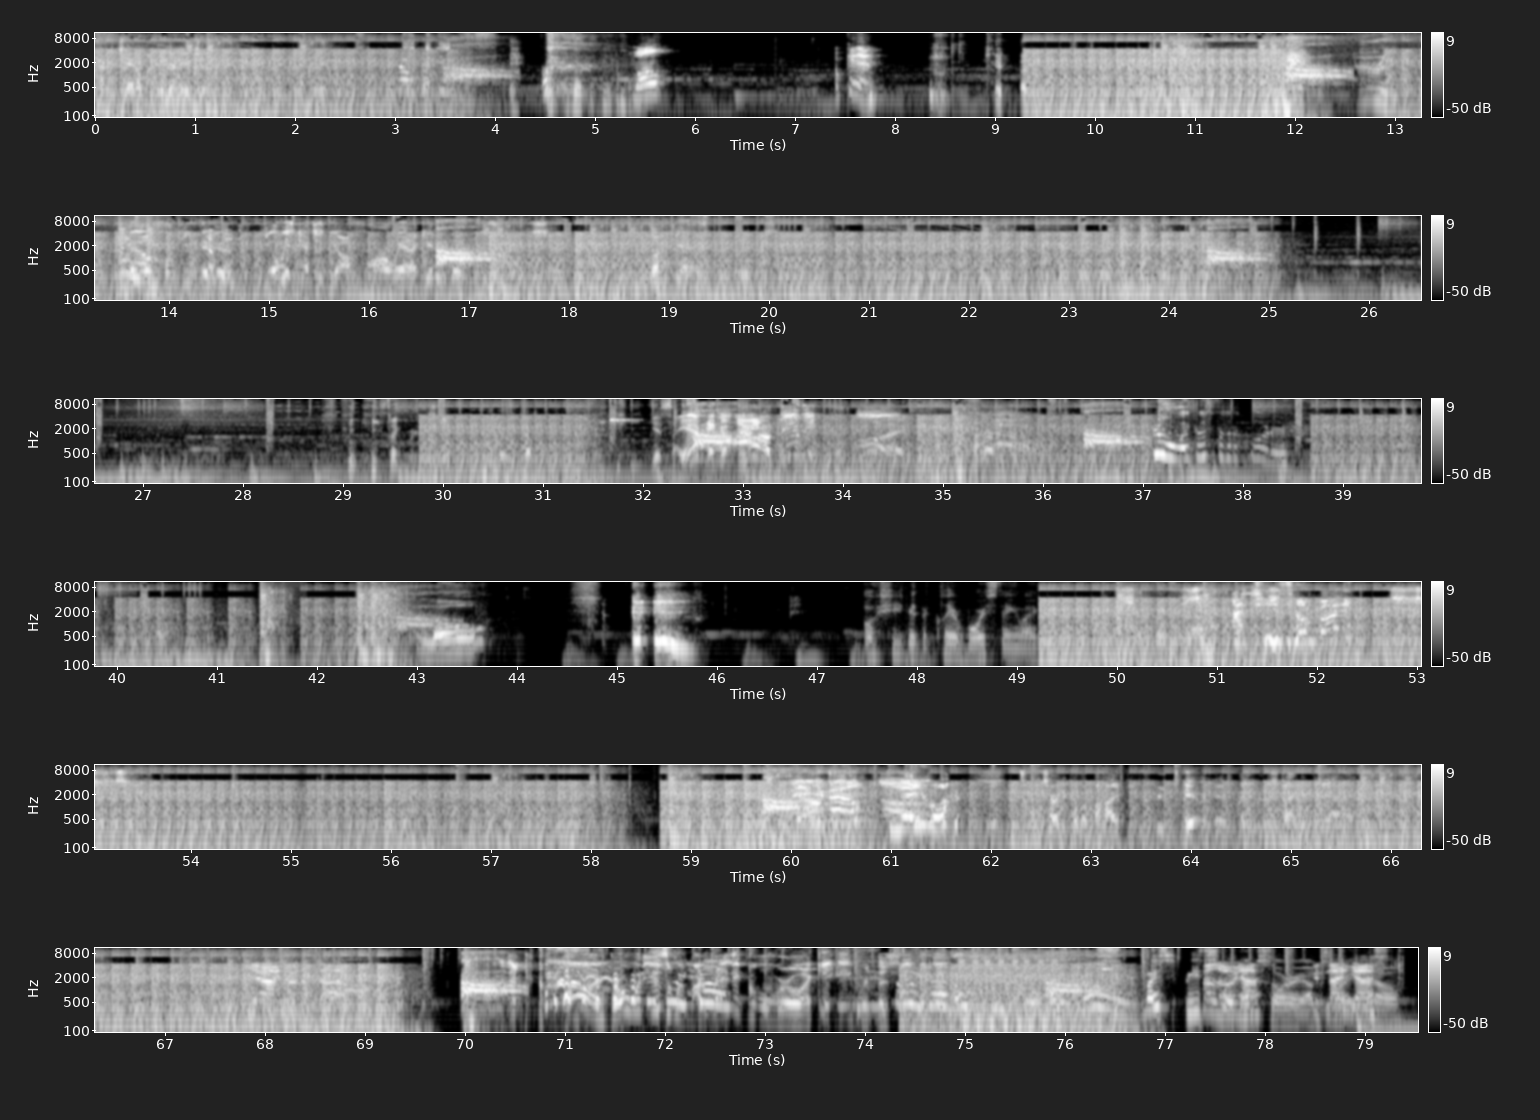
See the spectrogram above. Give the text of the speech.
Have to channel my inner ninja. Well. Okay then. Yo, fuck you, nigga. He always catches me off far away and I can't even go shit. Fuck yeah. He's like, where's this nigga? I know come. yes, I am, nigga. Ow, damn it. Come on. No, I got stuck Hello? oh, she did the clear voice thing, like. I see somebody. There you go. Ah. There you are. I'm trying to come up behind you. Damn it. Why you were distracting me? Yeah. Yeah, I noticed that. Come on, bro. What is it with my reticle, bro? I can't aim with the Oh my god, my speed. Oh, my speed Hello, slipped. I'm sorry. I'm Good sorry. night, yes.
